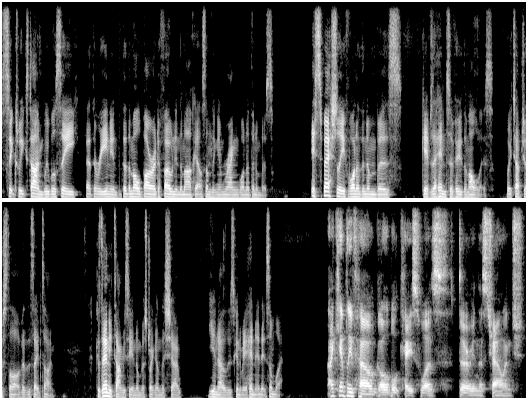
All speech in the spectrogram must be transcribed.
six weeks' time, we will see at the reunion that the mole borrowed a phone in the market or something and rang one of the numbers. Especially if one of the numbers gives a hint of who the mole is, which I've just thought of at the same time. Because anytime you see a number string on this show, you know there's going to be a hint in it somewhere. I can't believe how gullible Kees was during this challenge,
